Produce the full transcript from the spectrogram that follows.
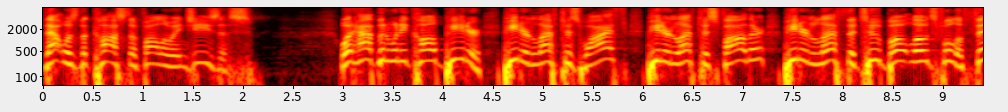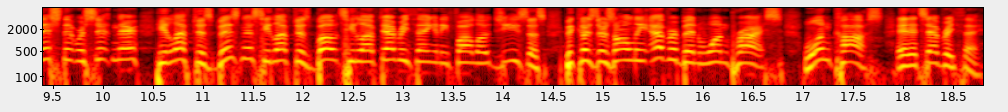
That was the cost of following Jesus. What happened when he called Peter? Peter left his wife. Peter left his father. Peter left the two boatloads full of fish that were sitting there. He left his business. He left his boats. He left everything and he followed Jesus because there's only ever been one price, one cost, and it's everything.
